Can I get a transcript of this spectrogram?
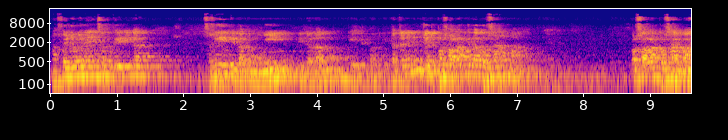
Nah fenomena yang seperti ini kan sering kita temui di dalam kehidupan kita dan ini menjadi persoalan kita bersama. Persoalan bersama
